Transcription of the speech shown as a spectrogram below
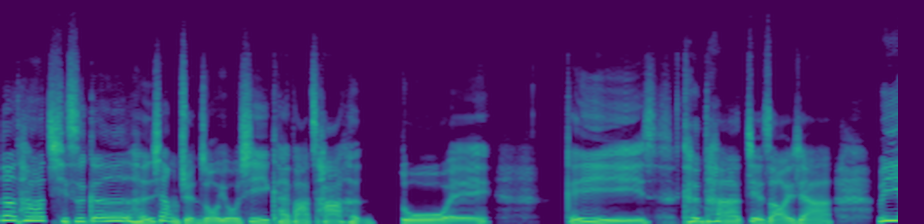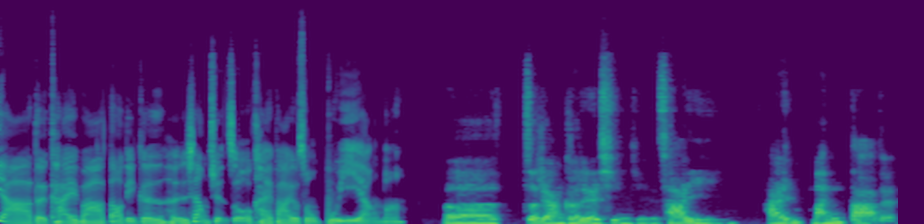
那它其实跟横向卷轴游戏开发差很多诶，可以跟他介绍一下 VR 的开发到底跟横向卷轴开发有什么不一样吗？呃，这两个类型其实差异还蛮大的。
